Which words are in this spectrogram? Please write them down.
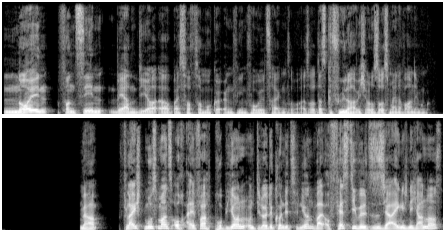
Neun von zehn werden dir äh, bei Softer Mucke irgendwie einen Vogel zeigen, so. Also das Gefühl habe ich oder so ist meine Wahrnehmung. Ja, vielleicht muss man es auch einfach probieren und die Leute konditionieren, weil auf Festivals ist es ja eigentlich nicht anders.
